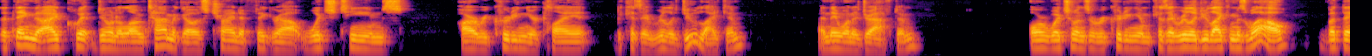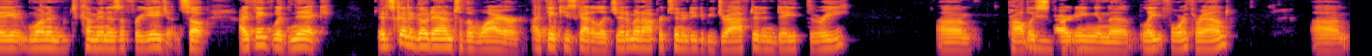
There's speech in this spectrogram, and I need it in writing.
the thing that I quit doing a long time ago is trying to figure out which teams are recruiting your client because they really do like him and they want to draft him, or which ones are recruiting him because they really do like him as well, but they want him to come in as a free agent. So I think with Nick, it's going to go down to the wire. I think he's got a legitimate opportunity to be drafted in day three, um, probably mm-hmm. starting in the late fourth round. Um,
